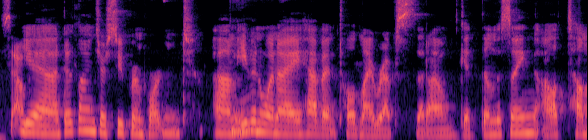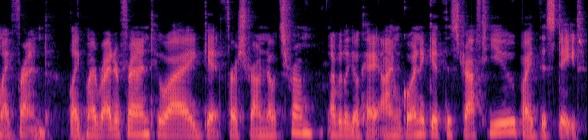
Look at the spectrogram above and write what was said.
So, yeah, deadlines are super important. Um, yeah. Even when I haven't told my reps that I'll get them this thing, I'll tell my friend, like my writer friend who I get first round notes from. I'll be like, okay, I'm going to get this draft to you by this date.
